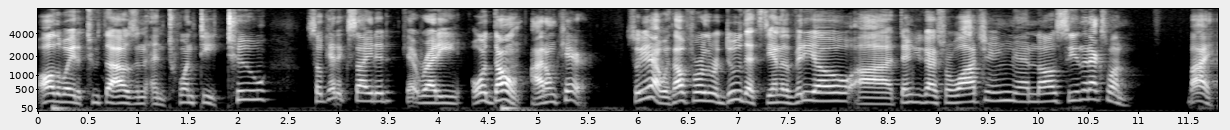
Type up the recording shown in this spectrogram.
all the way to 2022. So get excited, get ready, or don't. I don't care. So yeah, without further ado, that's the end of the video. Uh, thank you guys for watching, and I'll see you in the next one. Bye.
